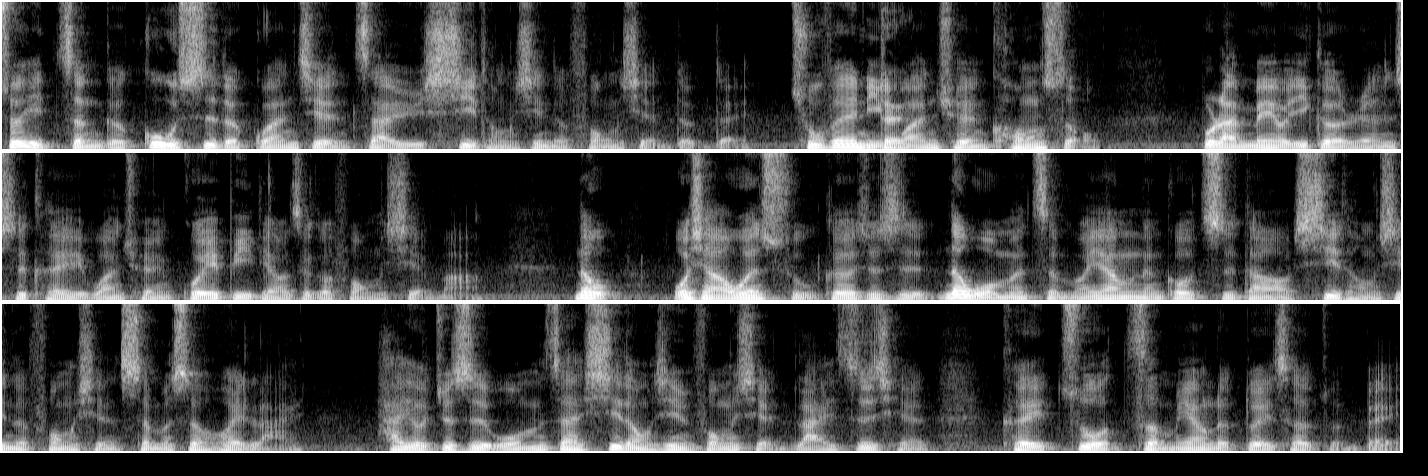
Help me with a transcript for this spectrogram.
所以整个故事的关键在于系统性的风险，对不对？除非你完全空手。不然没有一个人是可以完全规避掉这个风险嘛？那我想要问鼠哥，就是那我们怎么样能够知道系统性的风险什么时候会来？还有就是我们在系统性风险来之前，可以做怎么样的对策准备？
